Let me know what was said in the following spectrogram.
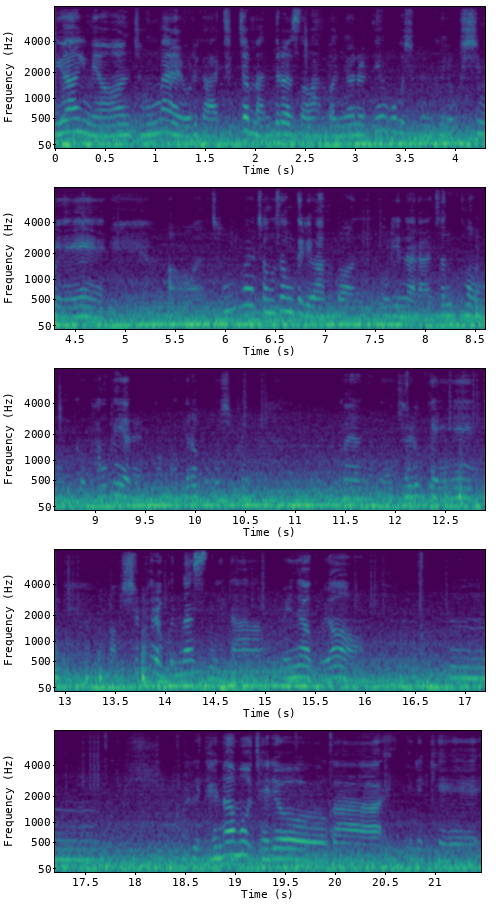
이왕이면 정말 우리가 직접 만들어서 한번 연을 띄워보고 싶은 그 욕심에 어, 정말 정성 들여 한번 우리나라 전통 그 방패연을 한번 만들어 보고 싶은 거였는데 결국에 어, 실패로 끝났습니다. 왜냐고요? 음, 그 대나무 재료가 이렇게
